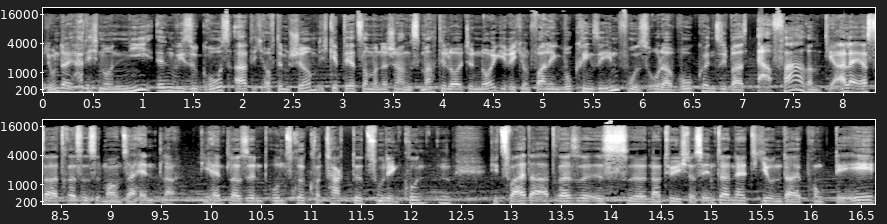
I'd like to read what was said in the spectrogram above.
Hyundai hatte ich noch nie irgendwie so großartig auf dem Schirm, ich gebe dir jetzt noch mal eine Chance. Mach die Leute neugierig und vor allen Dingen, wo kriegen sie Infos oder wo können sie was erfahren? Die allererste Adresse ist immer unser Händler. Die Händler sind unsere Kontakte zu den Kunden. Die zweite Adresse ist äh, natürlich das Internet, hyundai.de.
